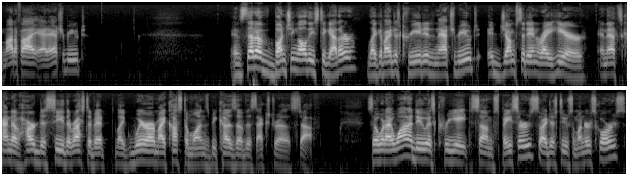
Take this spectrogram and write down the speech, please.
modify, add attribute. Instead of bunching all these together, like if I just created an attribute, it jumps it in right here, and that's kind of hard to see the rest of it, like where are my custom ones because of this extra stuff. So what I want to do is create some spacers, so I just do some underscores.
